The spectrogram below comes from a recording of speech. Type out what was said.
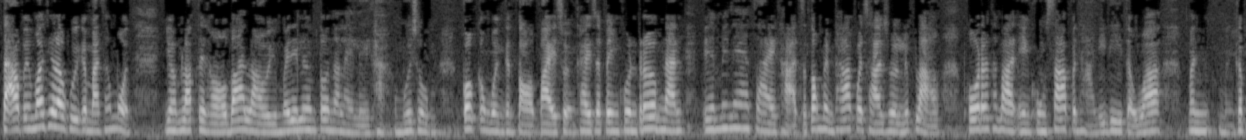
แต่เอาเป็นว่าที่เราคุยกันมาทั้งหมด ยอมรับแต่เขาว่าบ้านเรายังไม่ได้เริ่มต้นอะไรเลยค่ะคุณผู้ชมก็กังวลกันต่อไป ส่วนใครจะเป็นคนเริ่มนั้นดิฉันไม่แน่ใจค่ะอาจจะต้องเป็นภาคประชาชนหรือเปล่า เพราะว่ารัฐบาลเองคงทราบปัญหานี้ดี แต่ว่ามันเหมือนกับ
